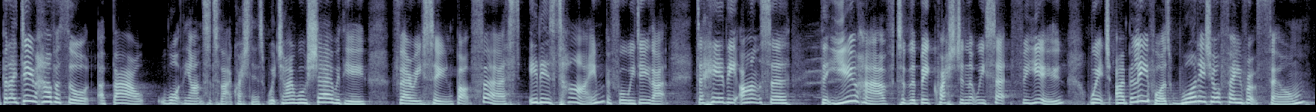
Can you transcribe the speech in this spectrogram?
but I do have a thought about what the answer to that question is, which I will share with you very soon. But first, it is time, before we do that, to hear the answer that you have to the big question that we set for you, which I believe was what is your favourite film?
